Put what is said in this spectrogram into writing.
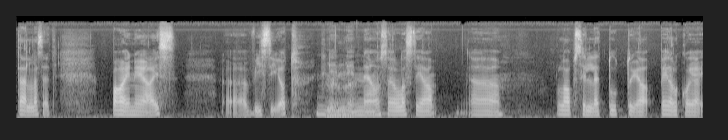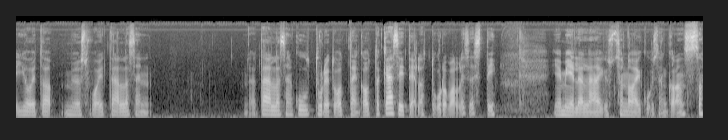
tällaiset paineaisvisiot, niin, niin ne on sellaisia ää, lapsille tuttuja pelkoja, joita myös voi tällaisen tällaisen kulttuurituotteen kautta käsitellä turvallisesti ja mielellään just sen aikuisen kanssa.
